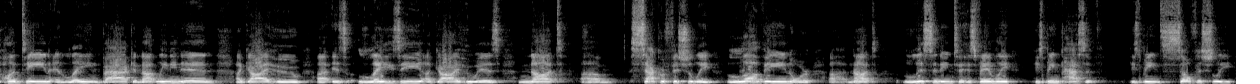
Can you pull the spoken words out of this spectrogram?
punting and laying back and not leaning in, a guy who uh, is lazy, a guy who is not um, sacrificially loving or uh, not listening to his family, he's being passive. He's being selfishly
